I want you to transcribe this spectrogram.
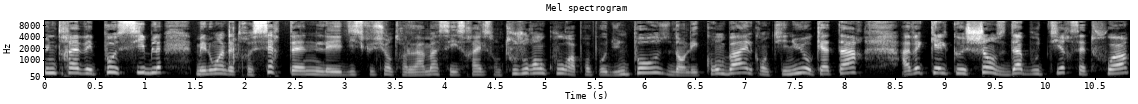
Une trêve est possible, mais loin d'être certaine. Les discussions entre le Hamas et Israël sont toujours en cours à propos d'une pause dans les combats. Elles continuent au Qatar avec quelques chances d'aboutir cette fois.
